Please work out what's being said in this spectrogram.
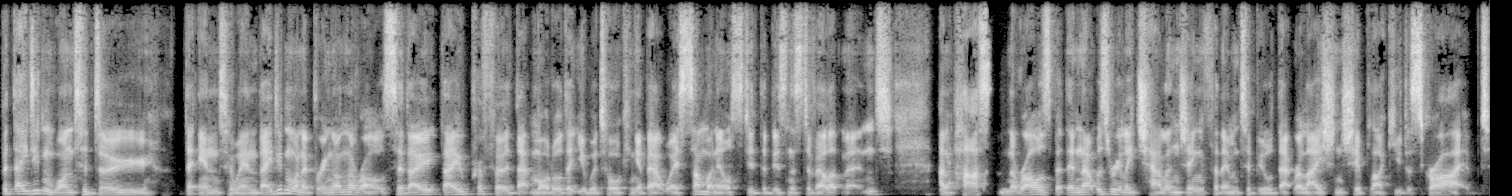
but they didn't want to do the end to end. They didn't want to bring on the roles. So they they preferred that model that you were talking about where someone else did the business development and yeah. passed them the roles. But then that was really challenging for them to build that relationship like you described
